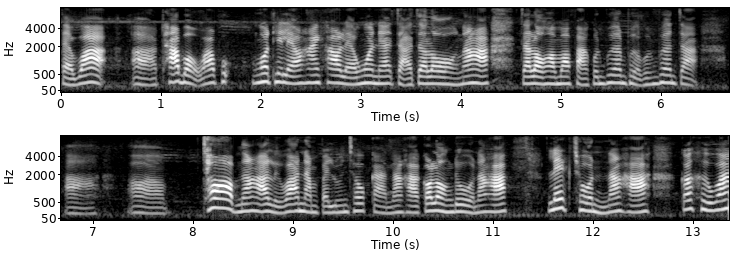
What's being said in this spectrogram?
แต่ว่าถ้าบอกว่างวดที่แล้วให้เข้าแล้วงวดเนี้ยจ๋าจะลองนะคะ จะลองเอามาฝากเพื่อนๆเผื่อเพื่อนๆจะอ่าอ่าชอบนะคะ หรือว่านำไปลุ้นโชคกันนะคะ ก็ลองดูนะคะ เลขชนนะคะ ก็คือว่า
